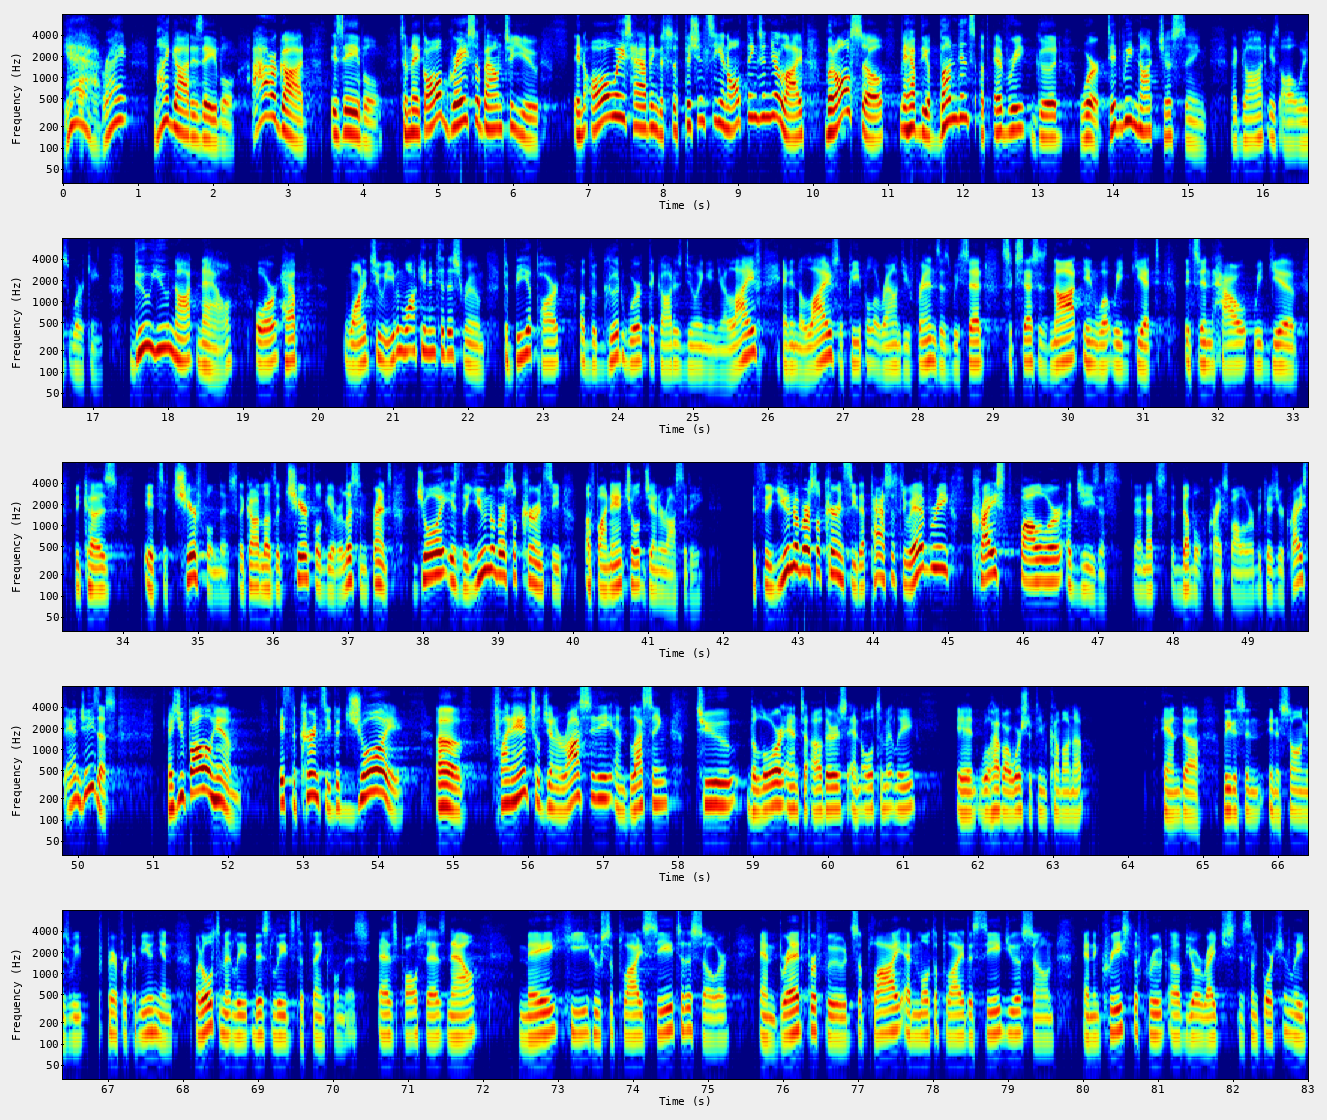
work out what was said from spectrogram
Yeah, right? My God is able. Our God is able to make all grace abound to you in always having the sufficiency in all things in your life, but also may have the abundance of every good work. Did we not just sing that God is always working? Do you not now, or have wanted to, even walking into this room, to be a part of the good work that God is doing in your life and in the lives of people around you. Friends, as we said, success is not in what we get, it's in how we give because it's a cheerfulness that God loves a cheerful giver. Listen, friends, joy is the universal currency of financial generosity. It's the universal currency that passes through every Christ follower of Jesus. And that's the double Christ follower because you're Christ and Jesus. As you follow him, it's the currency, the joy of financial generosity and blessing to the Lord and to others. And ultimately, it, we'll have our worship team come on up and uh, lead us in, in a song as we prepare for communion. But ultimately, this leads to thankfulness. As Paul says, now may he who supplies seed to the sower and bread for food supply and multiply the seed you have sown and increase the fruit of your righteousness. Unfortunately,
